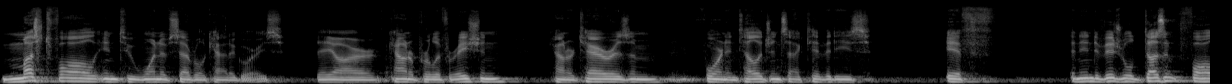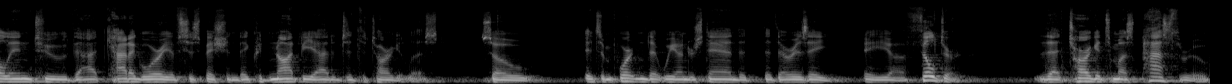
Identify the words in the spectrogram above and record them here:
must fall into one of several categories. They are counterproliferation, counterterrorism, foreign intelligence activities. If an individual doesn't fall into that category of suspicion, they could not be added to the target list. So it's important that we understand that, that there is a, a uh, filter that targets must pass through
